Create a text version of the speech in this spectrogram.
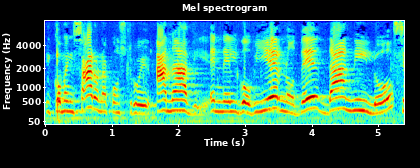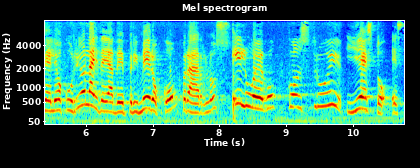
y comenzaron a construir. A nadie en el gobierno de Danilo se le ocurrió la idea de primero comprarlos y luego construir. Y esto es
